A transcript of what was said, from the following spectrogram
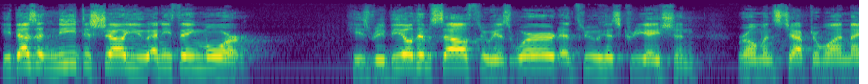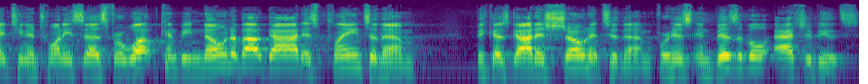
He doesn't need to show you anything more. He's revealed himself through his word and through his creation. Romans chapter 1, 19 and 20 says, For what can be known about God is plain to them, because God has shown it to them. For his invisible attributes,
